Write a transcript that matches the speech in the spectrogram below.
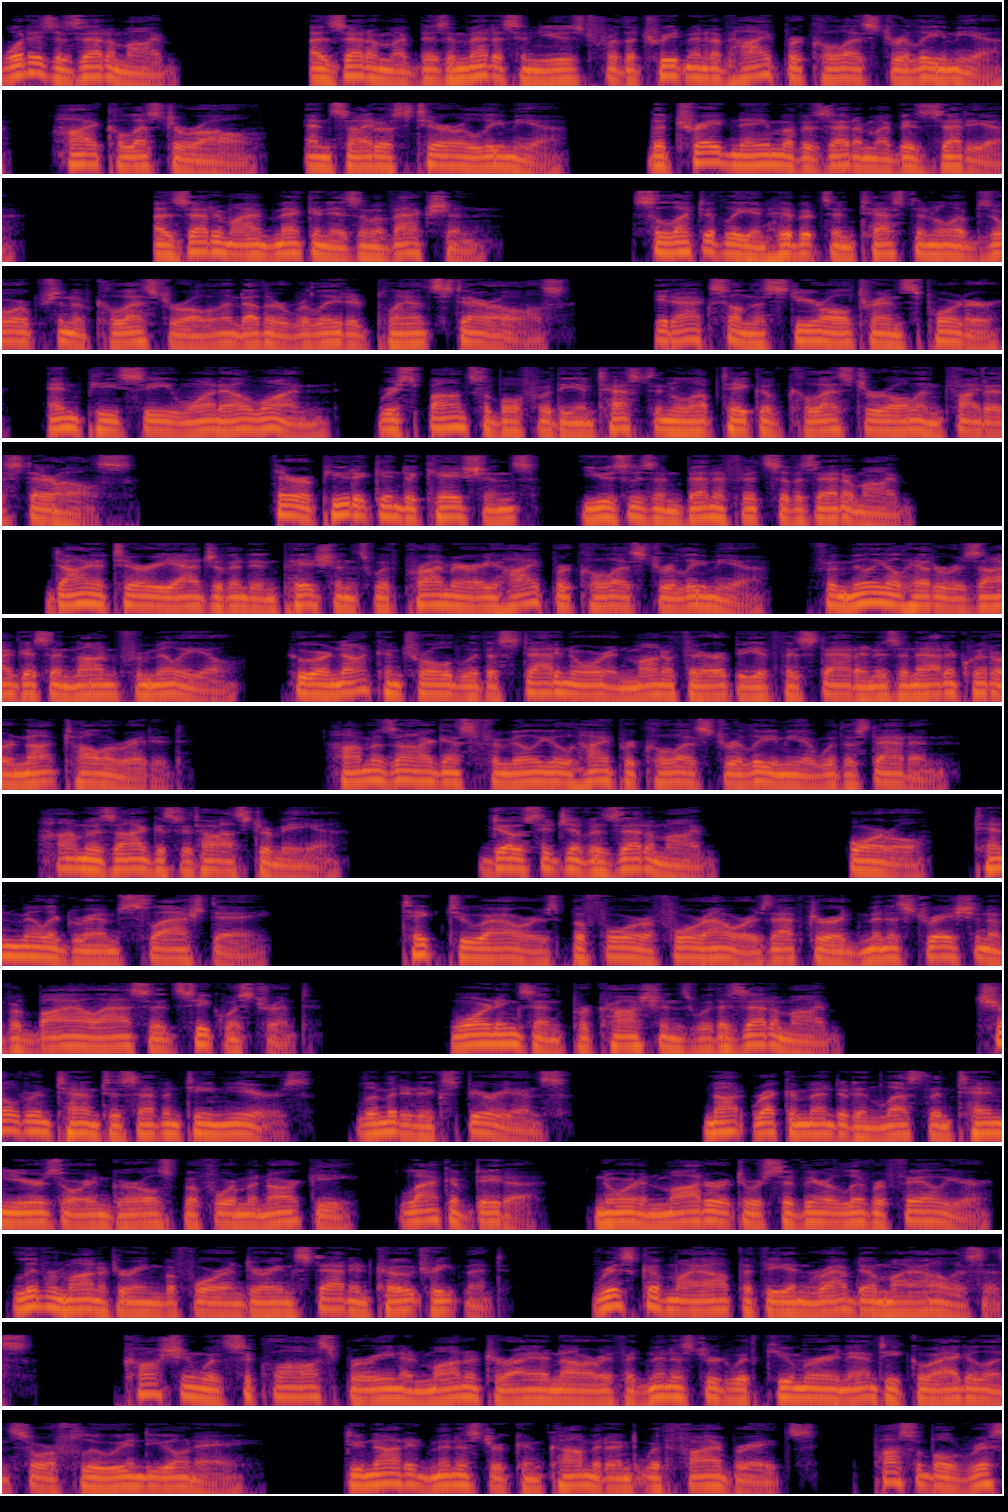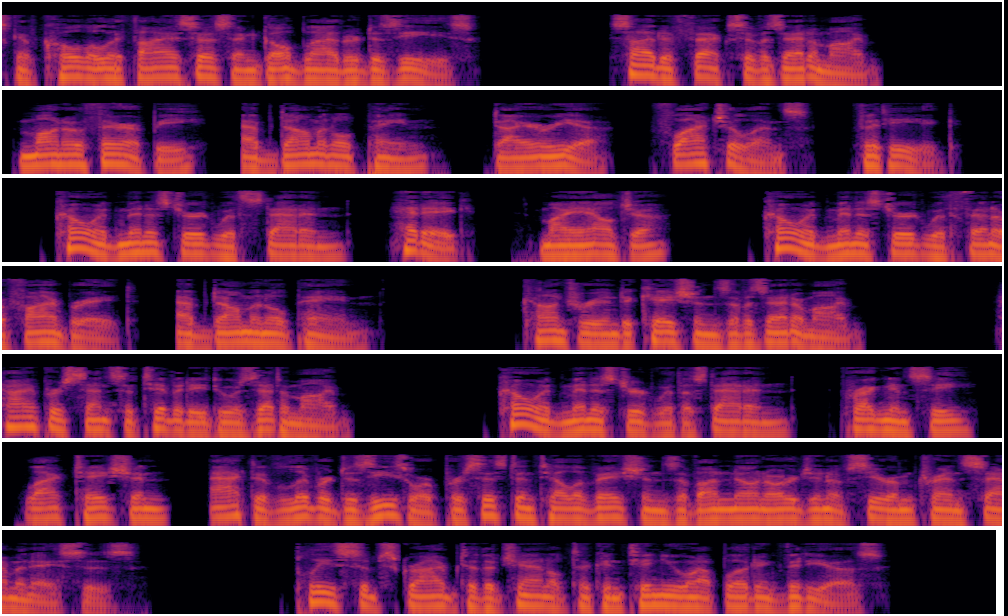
What is ezetimibe? Ezetimibe is a medicine used for the treatment of hypercholesterolemia, high cholesterol, and sitosterolemia. The trade name of ezetimibe is Zetia. Ezetimibe mechanism of action selectively inhibits intestinal absorption of cholesterol and other related plant sterols. It acts on the sterol transporter, NPC1L1, responsible for the intestinal uptake of cholesterol and phytosterols. Therapeutic indications, uses and benefits of ezetimibe. Dietary adjuvant in patients with primary hypercholesterolemia, familial heterozygous and non-familial, who are not controlled with a statin or in monotherapy if the statin is inadequate or not tolerated. Homozygous familial hypercholesterolemia with a statin. Homozygous sitosterolemia. Dosage of ezetimibe. Oral, 10 mg slash day. Take 2 hours before or 4 hours after administration of a bile acid sequestrant. Warnings and precautions with ezetimibe. Children 10 to 17 years, limited experience. Not recommended in less than 10 years or in girls before menarche, lack of data nor in moderate or severe liver failure. Liver monitoring before and during statin co-treatment. Risk of myopathy and rhabdomyolysis. Caution with cyclosporine and monitor INR if administered with coumarin anticoagulants or fluindione. Do not administer concomitant with fibrates, possible risk of cholelithiasis and gallbladder disease. Side effects of ezetimibe. Monotherapy, abdominal pain, diarrhea, flatulence, fatigue. Co-administered with statin, headache, myalgia. Co-administered with fenofibrate, abdominal pain. Contraindications of ezetimibe. Hypersensitivity to ezetimibe. Co-administered with a statin, pregnancy, lactation, active liver disease or persistent elevations of unknown origin of serum transaminases. Please subscribe to the channel to continue uploading videos.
